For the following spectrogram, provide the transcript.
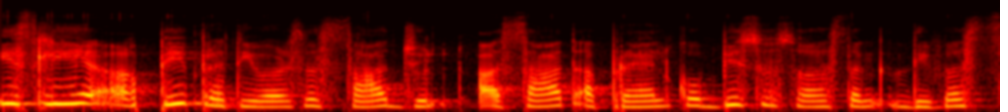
इसलिए अब भी प्रतिवर्ष सात जुल, सात अप्रैल को विश्व स्वास्थ्य दिवस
